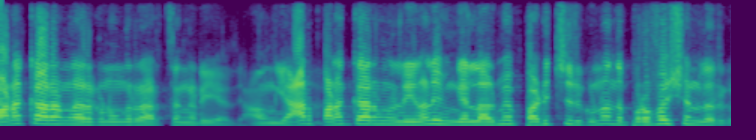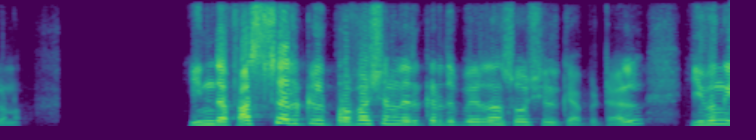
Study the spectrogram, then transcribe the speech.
பணக்காரங்களாக இருக்கணுங்கிற அர்த்தம் கிடையாது. அவங்க யார் பணக்காரங்க இல்லைனாலும் இவங்க எல்லாருமே படிச்சிருக்கணும் அந்த ப்ரொஃபஷனில் இருக்கணும். இந்த ஃபர்ஸ்ட் சர்க்கிள் ப்ரொஃபஷனில் இருக்கிறது பேர் தான் சோஷியல் கேபிட்டல் இவங்க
